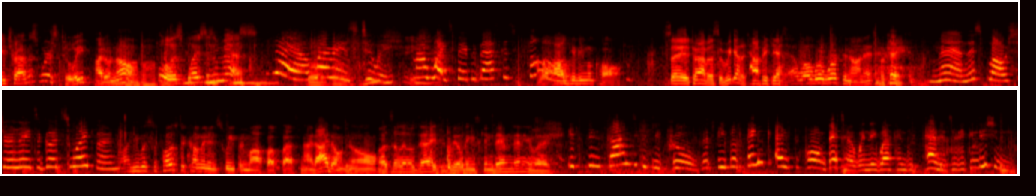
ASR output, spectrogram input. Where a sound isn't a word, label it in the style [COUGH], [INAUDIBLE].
Hey, Travis, where's Tui? I don't know. Well, this place is a mess. Yeah, where is Tui? My waste paper basket's full. Well, I'll give him a call. Say, Travis, have we got a topic yet? Yeah, well, we're working on it. Okay. Man, this floor sure needs a good sweeping. Well, he was supposed to come in and sweep and mop up last night. I don't know. What's a little date? The building's condemned anyway. It's been scientifically proved that people think and perform better when they work under sanitary conditions.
